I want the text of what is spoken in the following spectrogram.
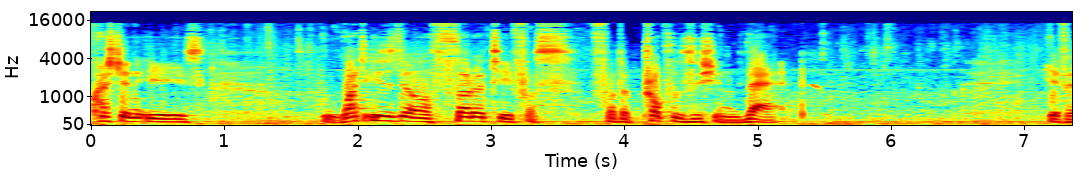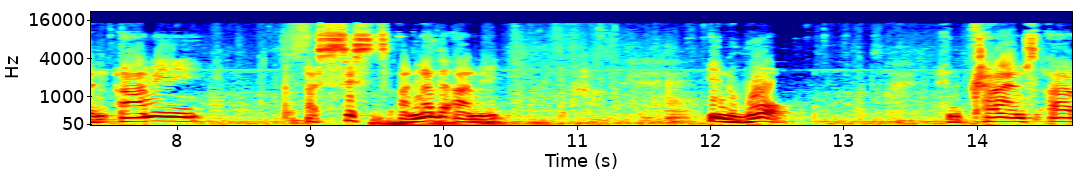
question is, what is the authority for, for the proposition that if an army assists another army in war and crimes are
